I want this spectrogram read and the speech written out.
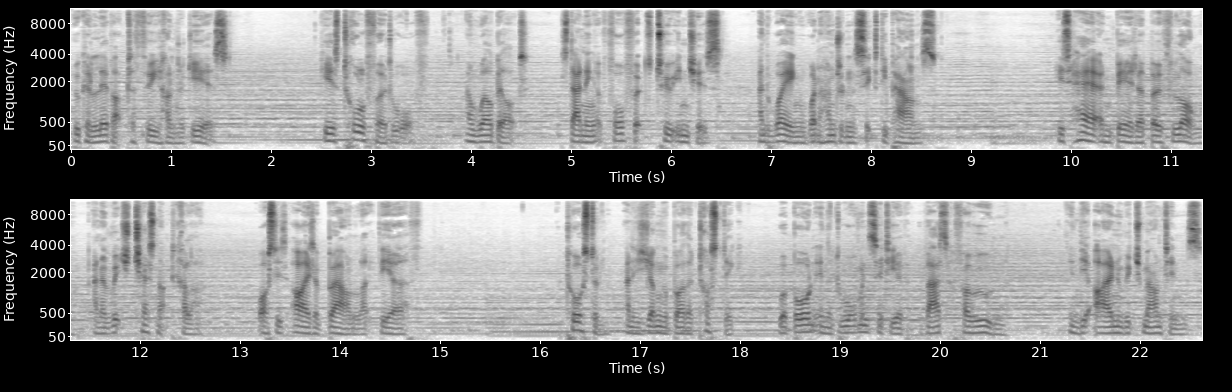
who can live up to 300 years. He is tall for a dwarf and well built, standing at 4 foot 2 inches and weighing 160 pounds. His hair and beard are both long and a rich chestnut colour, whilst his eyes are brown like the earth. Torsten and his younger brother Tostig were born in the dwarven city of Vaz in the Iron Ridge Mountains.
